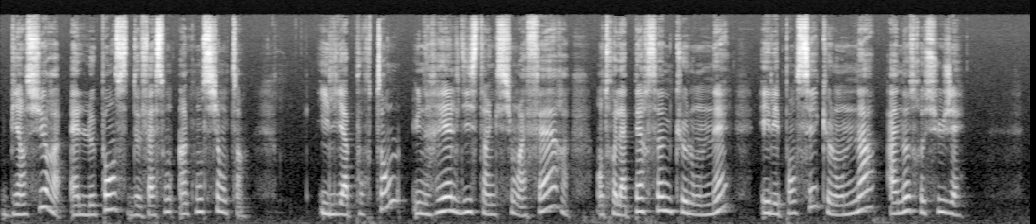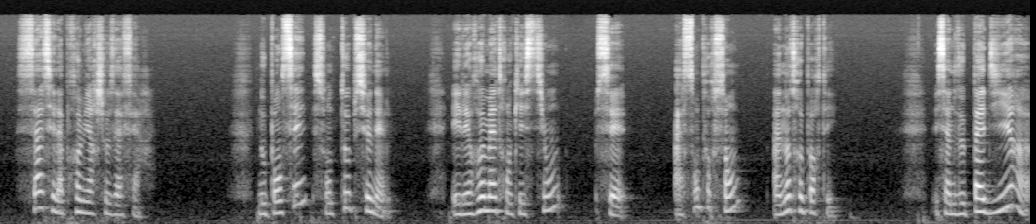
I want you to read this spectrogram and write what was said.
Bien sûr, elle le pense de façon inconsciente. Il y a pourtant une réelle distinction à faire entre la personne que l'on est et les pensées que l'on a à notre sujet. Ça, c'est la première chose à faire. Nos pensées sont optionnelles et les remettre en question, c'est à 100% à notre portée. Ça ne veut pas dire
